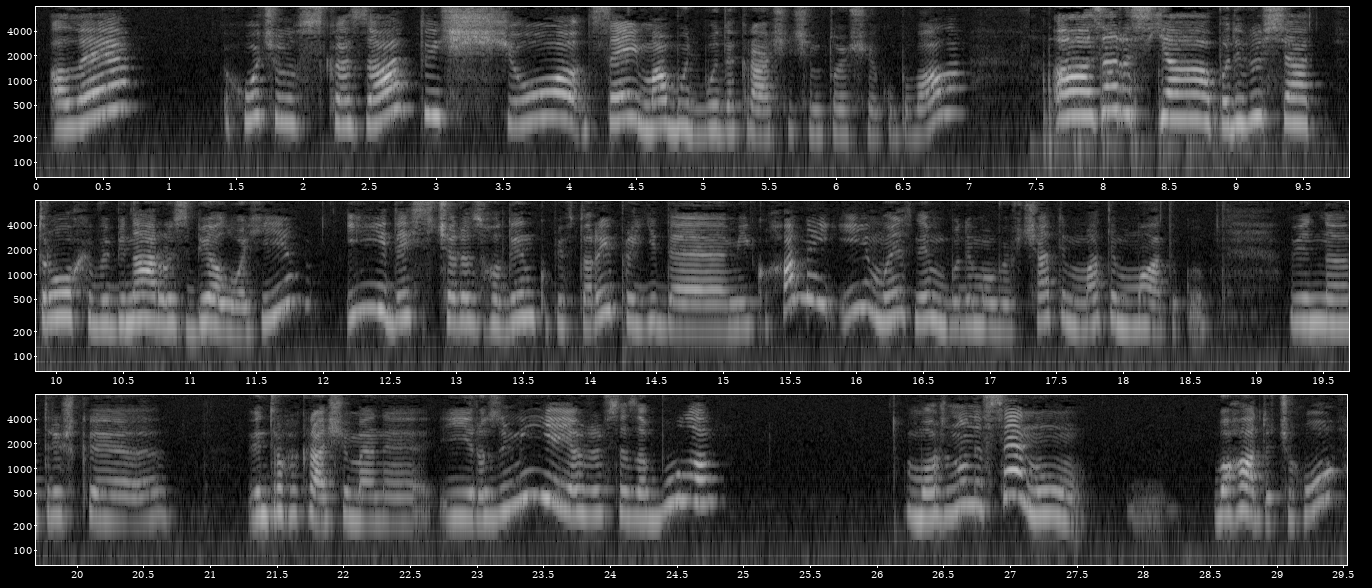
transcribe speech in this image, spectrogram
Але хочу сказати, що цей, мабуть, буде краще, ніж той, що я купувала. А зараз я подивлюся трохи вебінару з біології, і десь через годинку-півтори приїде мій коханий, і ми з ним будемо вивчати математику. Він е, трішки. Він трохи краще мене і розуміє, я вже все забула. Може, ну не все, ну багато чого.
